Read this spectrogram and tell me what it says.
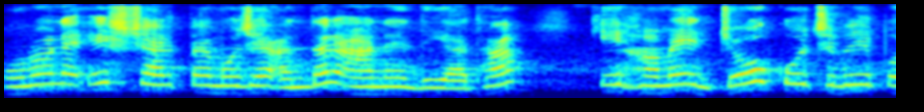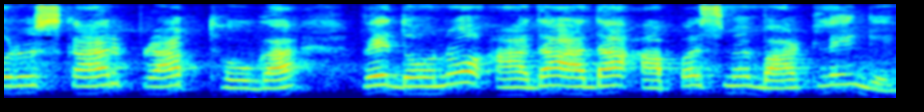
उन्होंने इस शर्त पर मुझे अंदर आने दिया था कि हमें जो कुछ भी पुरस्कार प्राप्त होगा वे दोनों आधा आधा आपस में बांट लेंगे।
